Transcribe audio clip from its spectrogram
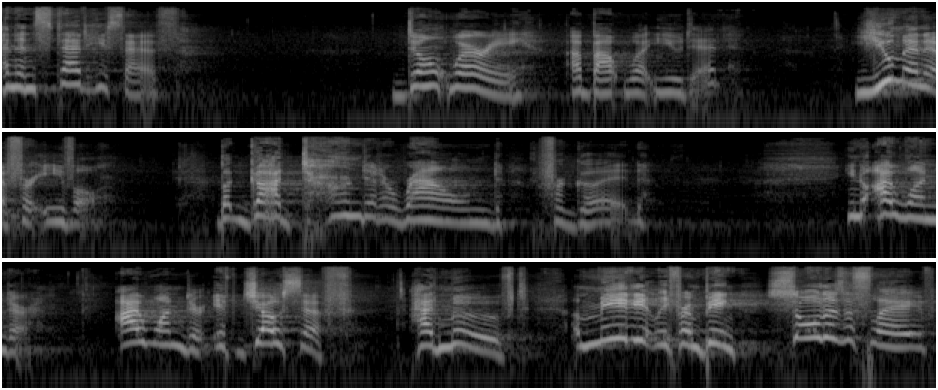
And instead, he says, Don't worry about what you did. You meant it for evil, but God turned it around for good. You know, I wonder, I wonder if Joseph had moved immediately from being sold as a slave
